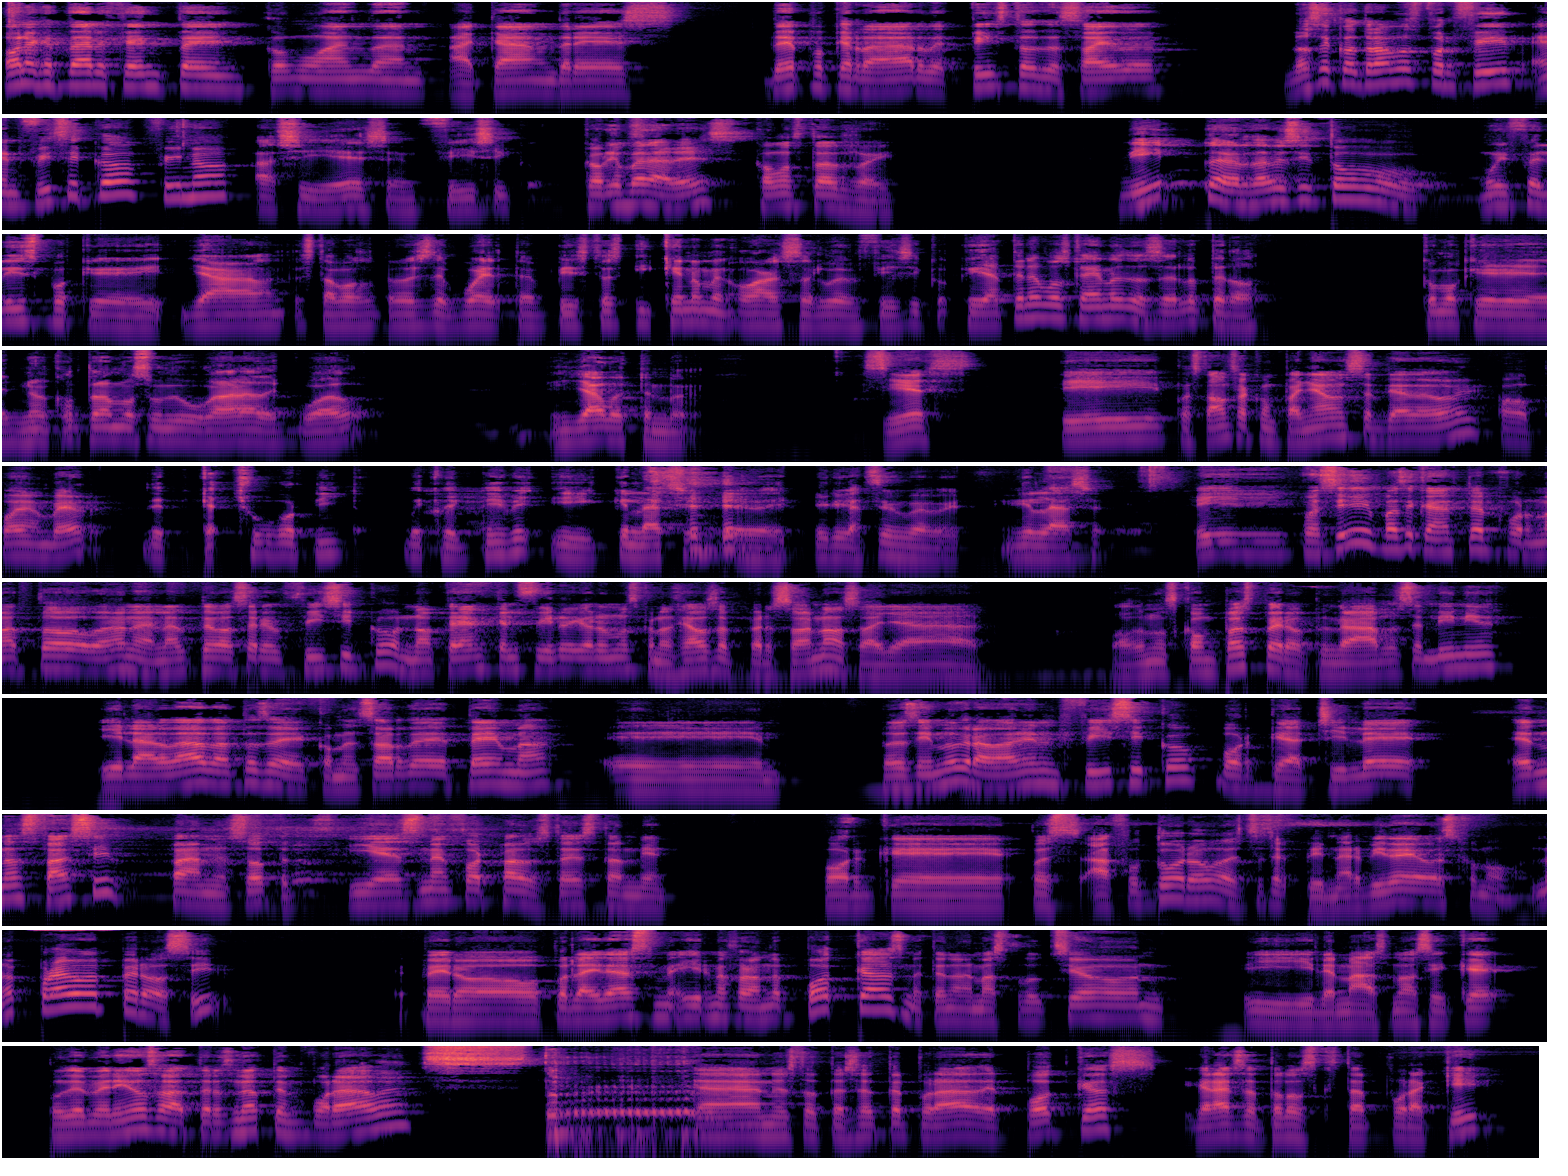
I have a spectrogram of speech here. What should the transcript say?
Hola, ¿qué tal, gente? ¿Cómo andan? Acá Andrés, de Pokerradar, de Pistas de Cyber. Nos encontramos por fin en físico, Fino. Así es, en físico. Primera vez. ¿Cómo estás, Rey? Bien, la verdad me siento muy feliz porque ya estamos otra vez de vuelta en pistas y qué no mejor hacerlo en físico, que ya tenemos ganas de hacerlo, pero como que no encontramos un lugar adecuado y ya lo tenemos. Así es. Y pues estamos acompañados el día de hoy, como pueden ver. De Pikachu gordito, de Collective y Glacier Bebé. y Glacier Bebé. Glacier. Y pues sí, básicamente el formato, bueno, en adelante va a ser en físico. No crean que el Fino y yo no nos conocíamos a persona, o sea, ya podemos compas, pero pues grabamos en línea. Y la verdad, antes de comenzar de tema, eh, pues decidimos grabar en físico porque a Chile es más fácil para nosotros y es mejor para ustedes también. Porque, pues, a futuro, este es el primer video, es como, no prueba, pero sí. Pero, pues, la idea es ir mejorando podcast, metiendo más producción y demás, ¿no? Así que, pues, bienvenidos a la tercera temporada. Ya nuestra tercera temporada de podcast. Gracias a todos los que están por aquí.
